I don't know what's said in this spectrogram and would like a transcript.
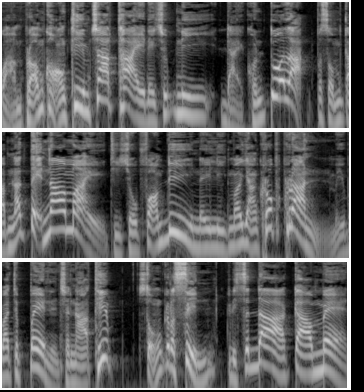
ความพร้อมของทีมชาติไทยในชุดนี้ ได้คนตัวหลักผสมกับนักเตะหน้าใหม่ ที่โชว์ฟอร์มดีในลีกมาอย่างครบครัน ไม่ว่าจะเป็นชนาทิพย์สงกระสิน กฤษดากาแมน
